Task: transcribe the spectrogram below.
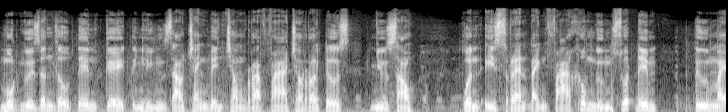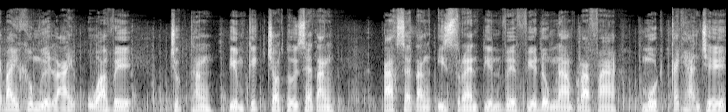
Một người dân giấu tên kể tình hình giao tranh bên trong Rafah cho Reuters như sau. Quân Israel đánh phá không ngừng suốt đêm, từ máy bay không người lái UAV, trực thăng, tiêm kích cho tới xe tăng. Các xe tăng Israel tiến về phía đông nam Rafah một cách hạn chế,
